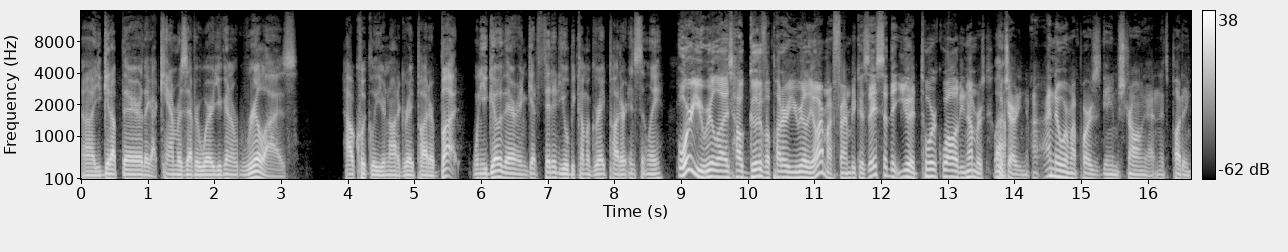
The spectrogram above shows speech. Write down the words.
Uh, you get up there, they got cameras everywhere. You're going to realize how quickly you're not a great putter. But when you go there and get fitted, you'll become a great putter instantly. Or you realize how good of a putter you really are, my friend, because they said that you had tour quality numbers, Wow. which I already knew. I- know where my pars game strong at, and it's putting,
